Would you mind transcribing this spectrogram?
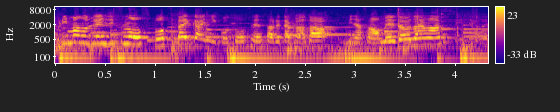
フリマの前日のスポーツ大会にご当選された方皆さんおめでとうございます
